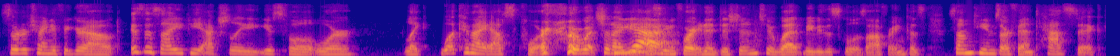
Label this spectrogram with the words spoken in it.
sort of trying to figure out is this IEP actually useful or like what can i ask for or what should i be yeah. asking for in addition to what maybe the school is offering because some teams are fantastic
